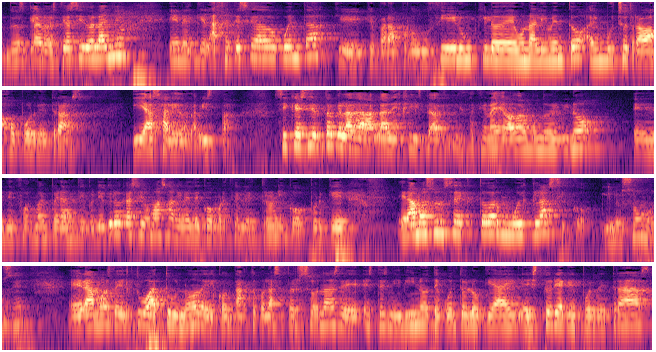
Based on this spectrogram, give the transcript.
Entonces, claro, este ha sido el año en el que la gente se ha dado cuenta que, que para producir un kilo de un alimento hay mucho trabajo por detrás y ha salido a la vista. Sí que es cierto que la, la digitalización ha llegado al mundo del vino eh, de forma imperante, pero yo creo que ha sido más a nivel de comercio electrónico, porque éramos un sector muy clásico, y lo somos, ¿eh? éramos del tú a tú, ¿no? del contacto con las personas, de este es mi vino, te cuento lo que hay, la historia que hay por detrás,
